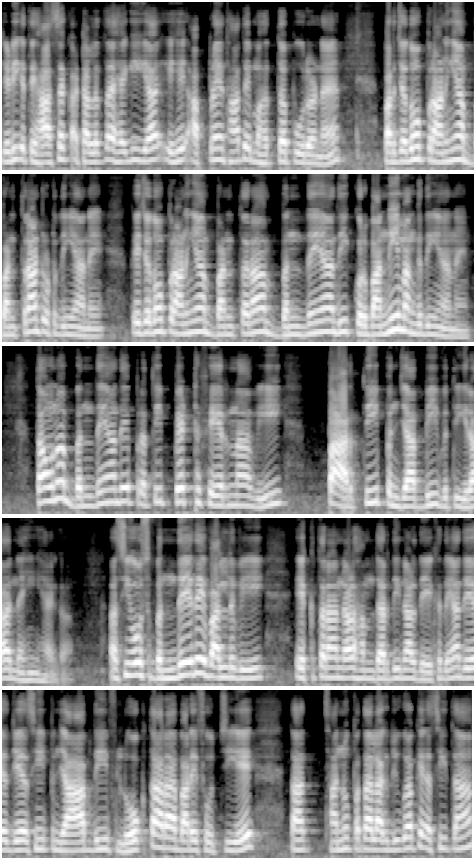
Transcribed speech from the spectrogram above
ਜਿਹੜੀ ਇਤਿਹਾਸਕ ਅਟਲਤਾ ਹੈਗੀ ਆ, ਇਹ ਆਪਣੇ ਥਾਂ ਤੇ ਮਹੱਤਵਪੂਰਨ ਹੈ। ਪਰ ਜਦੋਂ ਪੁਰਾਣੀਆਂ ਬਣਤਰਾਂ ਟੁੱਟਦੀਆਂ ਨੇ ਤੇ ਜਦੋਂ ਪੁਰਾਣੀਆਂ ਬਣਤਰਾਂ ਬੰਦਿਆਂ ਦੀ ਕੁਰਬਾਨੀ ਮੰਗਦੀਆਂ ਨੇ, ਤਾਂ ਉਹਨਾਂ ਬੰਦਿਆਂ ਦੇ ਪ੍ਰਤੀ ਪਿੱਠ ਫੇਰਨਾ ਵੀ ਭਾਰਤੀ ਪੰਜਾਬੀ ਵਤੀਰਾ ਨਹੀਂ ਹੈਗਾ। ਅਸੀਂ ਉਸ ਬੰਦੇ ਦੇ ਵੱਲ ਵੀ ਇੱਕ ਤਰ੍ਹਾਂ ਨਾਲ ਹਮਦਰਦੀ ਨਾਲ ਦੇਖਦੇ ਹਾਂ। ਜੇ ਜੇ ਅਸੀਂ ਪੰਜਾਬ ਦੀ ਲੋਕਧਾਰਾ ਬਾਰੇ ਸੋਚੀਏ, ਤਾਂ ਸਾਨੂੰ ਪਤਾ ਲੱਗ ਜੂਗਾ ਕਿ ਅਸੀਂ ਤਾਂ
